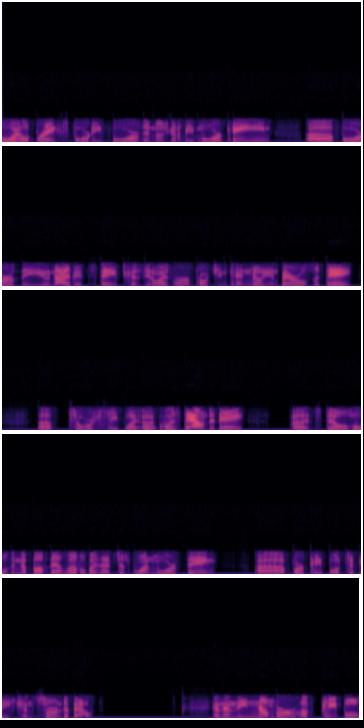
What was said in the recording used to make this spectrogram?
oil breaks forty-four, then there's going to be more pain uh, for the United States because you know as we're approaching 10 million barrels a day, uh, so we're keep uh, was down today. Uh, it's still holding above that level, but that's just one more thing uh, for people to be concerned about. And then the number of people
